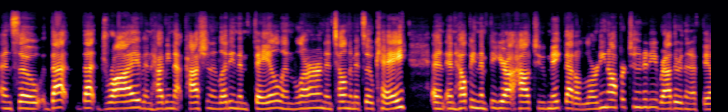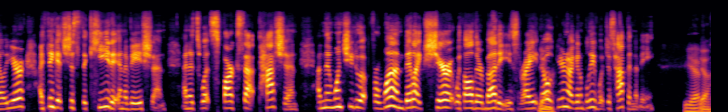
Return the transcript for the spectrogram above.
And so that that drive and having that passion and letting them fail and learn and telling them it's okay and, and helping them figure out how to make that a learning opportunity rather than a failure. I think it's just the key to innovation. And it's what sparks that passion. And then once you do it for one, they like share it with all their buddies, right? Yeah. Oh, you're not gonna believe what just happened to me. Yeah. Yeah.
